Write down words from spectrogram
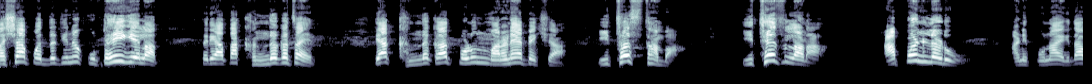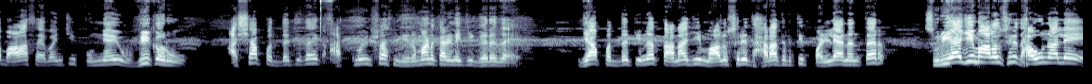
तशा पद्धतीनं कुठेही गेलात तरी आता खंदकच आहेत. त्या खंदकात पडून मरण्यापेक्षा इथंच थांबा इथेच लढा आपण लढू आणि पुन्हा एकदा बाळासाहेबांची पुण्याई उभी करू. अशा पद्धतीचा एक आत्मविश्वास निर्माण करण्याची गरज आहे. ज्या पद्धतीनं तानाजी मालुसरे धारातीर्थी पडल्यानंतर सूर्याजी मालुसरे धावून आले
